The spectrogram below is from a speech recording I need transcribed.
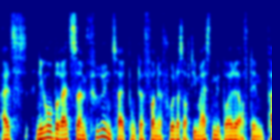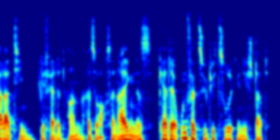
Als Nero bereits zu einem frühen Zeitpunkt davon erfuhr, dass auch die meisten Gebäude auf dem Palatin gefährdet waren, also auch sein eigenes, kehrte er unverzüglich zurück in die Stadt.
